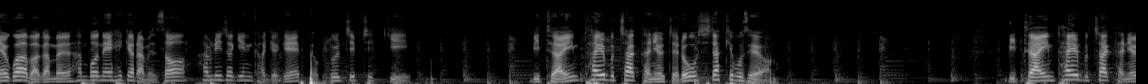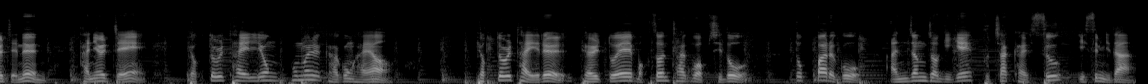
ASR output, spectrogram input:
단열과 마감을 한 번에 해결하면서 합리적인 가격의 벽돌집 짓기 미트하임 타일 부착 단열재로 시작해 보세요. 미트하임 타일 부착 단열재는 단열재에 벽돌 타일용 홈을 가공하여 벽돌 타일을 별도의 먹선 자국 없이도 똑바르고 안정적이게 부착할 수 있습니다.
